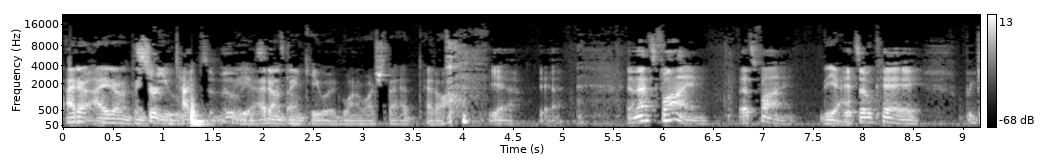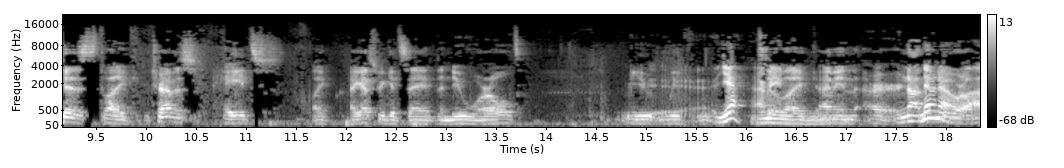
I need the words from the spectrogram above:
I don't. I don't think certain you, types of movies. Yeah, I don't think he would want to watch that at all. Yeah, yeah, and that's fine. That's fine. yeah, It's okay because like Travis hates like I guess we could say the new world. You we yeah. I so, mean, like I mean or, or not no, the new no. world. Uh,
